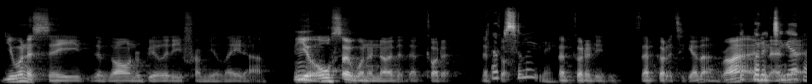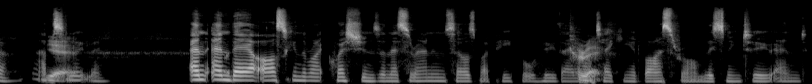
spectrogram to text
you want to see the vulnerability from your leader, but mm. you also want to know that they've got it. They've Absolutely, got, they've got it in. They've got it together, right? They've got and, it together. That, Absolutely. Yeah. And and they are asking the right questions, and they're surrounding themselves by people who they Correct. are taking advice from, listening to, and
